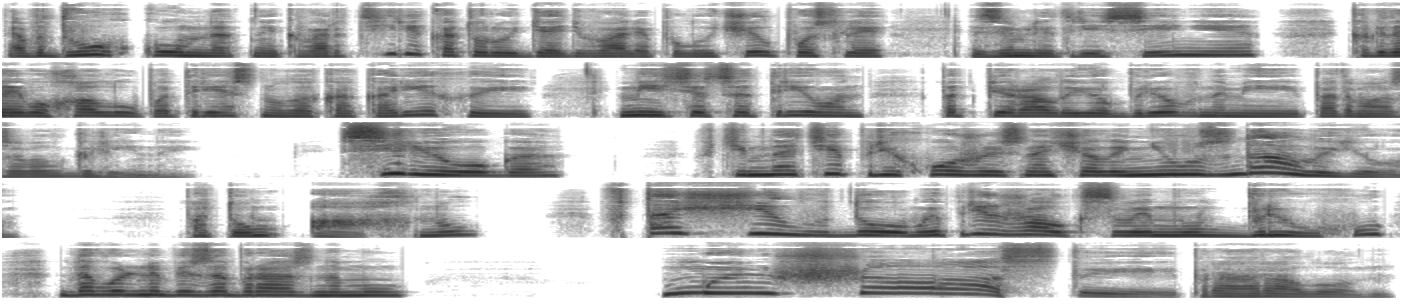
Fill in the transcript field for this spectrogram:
в двухкомнатной квартире, которую дядя Валя получил после землетрясения, когда его халупа треснула, как орех, и месяца три он подпирал ее бревнами и подмазывал глиной. Серега в темноте прихожей сначала не узнал ее, потом ахнул, втащил в дом и прижал к своему брюху, довольно безобразному. «Мышастый!» — проорал он.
